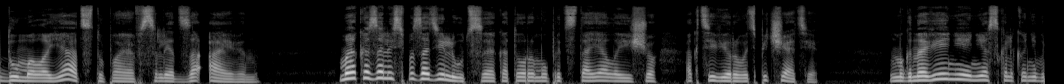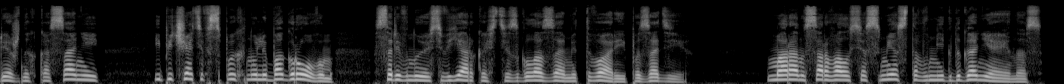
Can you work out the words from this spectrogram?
Думала я, отступая вслед за Айвен. Мы оказались позади Люция, которому предстояло еще активировать печати. Мгновение, несколько небрежных касаний, и печати вспыхнули багровым, соревнуясь в яркости с глазами тварей позади. Маран сорвался с места, вмиг догоняя нас.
